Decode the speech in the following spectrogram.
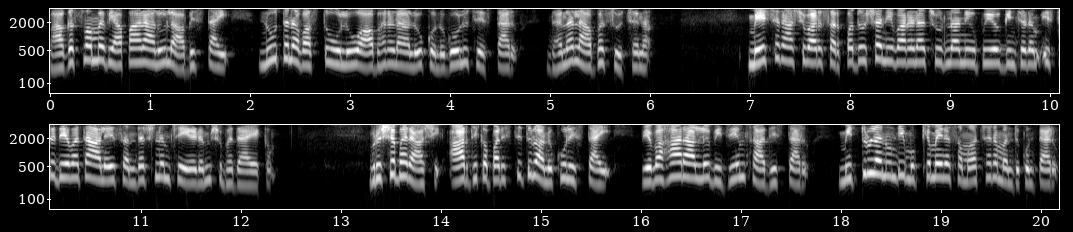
భాగస్వామ్య వ్యాపారాలు లాభిస్తాయి. నూతన వస్తువులు ఆభరణాలు కొనుగోలు చేస్తారు. ధనలాభ సూచన. మేషరాశివారు సర్పదోష నివారణ చూర్ణాన్ని ఉపయోగించడం ఇష్టదేవత ఆలయ సందర్శనం చేయడం శుభదాయకం. వృషభ రాశి ఆర్థిక పరిస్థితులు అనుకూలిస్తాయి. వ్యవహారాల్లో విజయం సాధిస్తారు. మిత్రుల నుండి ముఖ్యమైన సమాచారం అందుకుంటారు.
